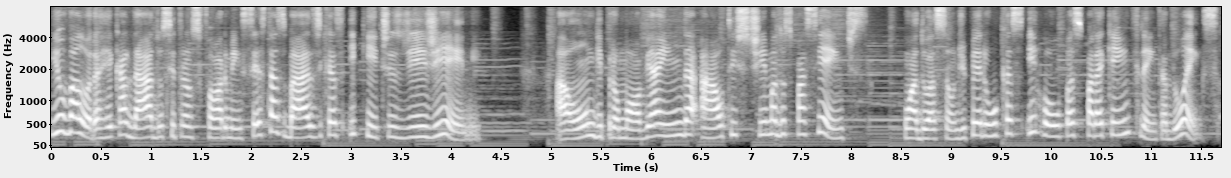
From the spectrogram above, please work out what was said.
e o valor arrecadado se transforma em cestas básicas e kits de higiene. A ONG promove ainda a autoestima dos pacientes, com a doação de perucas e roupas para quem enfrenta a doença.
